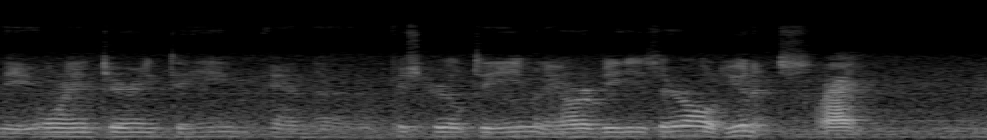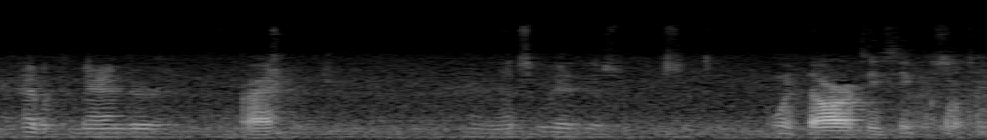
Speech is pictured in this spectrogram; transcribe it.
the orienteering team and the fish drill team and the RVs, they're all units. Right. Have a commander, Right. and that's the way it is. With the ROTC facility.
